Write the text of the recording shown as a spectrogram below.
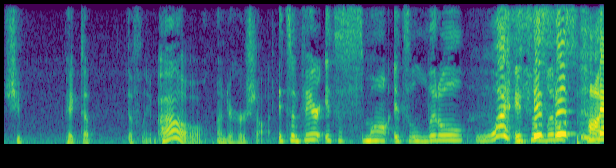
She picked up the flamethrower Oh. under her shawl. It's a very it's a small it's a little What it's is a little this pocket-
